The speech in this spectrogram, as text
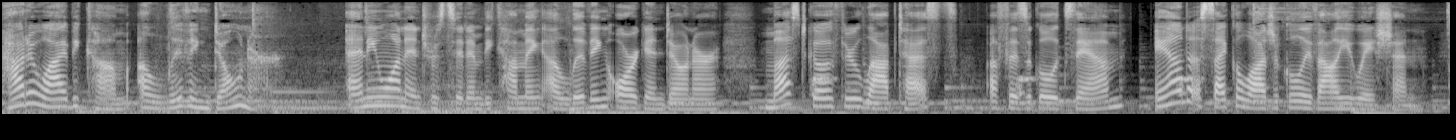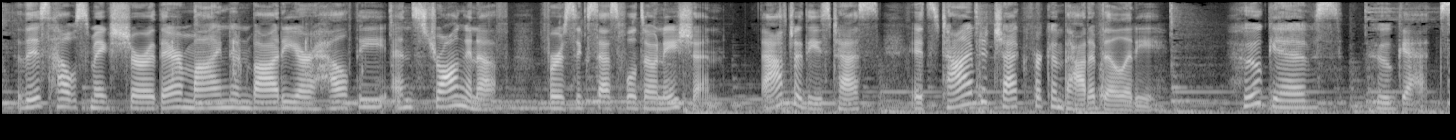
How do I become a living donor? Anyone interested in becoming a living organ donor must go through lab tests, a physical exam, and a psychological evaluation. This helps make sure their mind and body are healthy and strong enough for a successful donation. After these tests, it's time to check for compatibility. Who gives, who gets?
